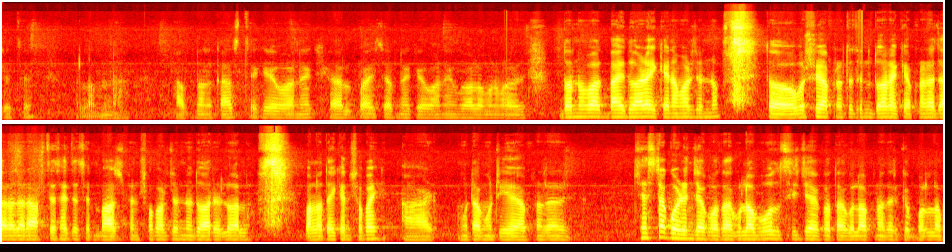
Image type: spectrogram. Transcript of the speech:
যেতে পারলাম না। আপনার কাছ থেকে অনেক হেল্প পাইছে, আপনাকে অনেক ভালো মনে ধন্যবাদ ভাই, দোয়া রাখেন আমার জন্য। তো অবশ্যই আপনাদের জন্য দোয়া রাখি। আপনারা যারা যারা আসতে চাইতেছেন বা আসবেন, সবার জন্য দোয়া রইল ভালো থাকেন সবাই। আর মোটামুটি আপনারা চেষ্টা করেন যে কথাগুলো বলছি, যে কথাগুলো আপনাদেরকে বললাম,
